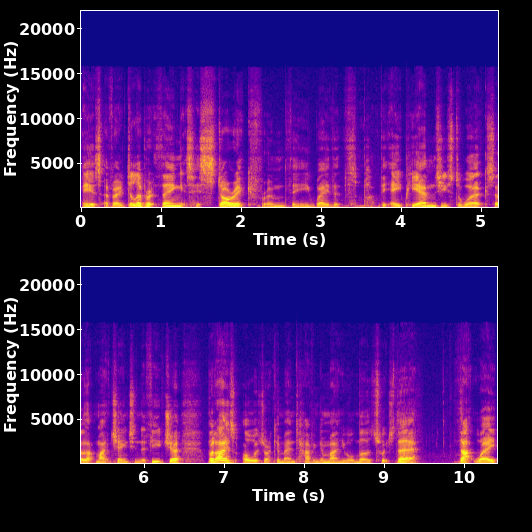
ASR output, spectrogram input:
is a very deliberate thing. It's historic from the way that the APMs used to work, so that might change in the future, but I always recommend having a manual mode switch there. That way,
